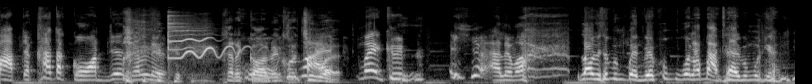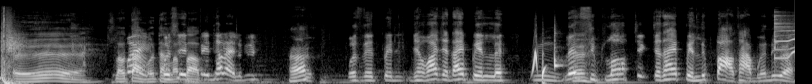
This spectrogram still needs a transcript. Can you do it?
บาปจากฆาตกรเยอะงั้นเลยฆาตกรเป็นโคตรชั่ว ไม่คือไอ้เหี้ยอะไรวะ เราถ้ามึงเป็นเว็บพวกกูก็รับบาปแทนมึงเหมือนกัน เออ เราต่างคนต่างเปอร์รัเซ็นบต์บาปเป็นเท่าไหร่รู้ไหมฮะเปอร์เซ็นต์เป็นอย่าว่าจะได้เป็นเลยอืมเล่นเออสิบรอบจะจะได้เป็นหรือเปล่าถามกันดีกว่า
